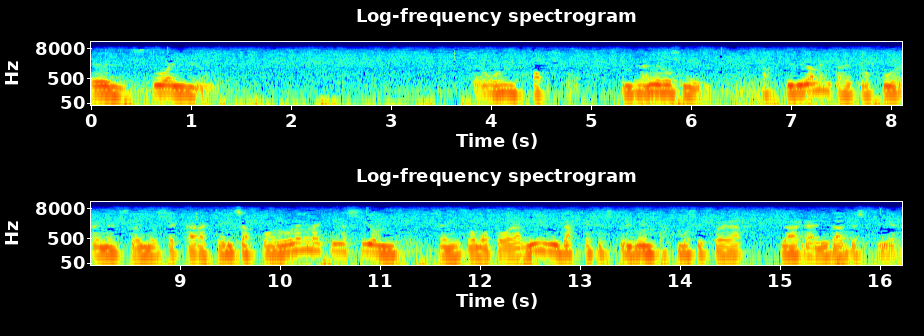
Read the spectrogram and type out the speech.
El sueño. Según Hobson, en el año 2000, la actividad mental que ocurre en el sueño se caracteriza por una imaginación sensomotora vívida que se experimenta como si fuera la realidad despierta.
